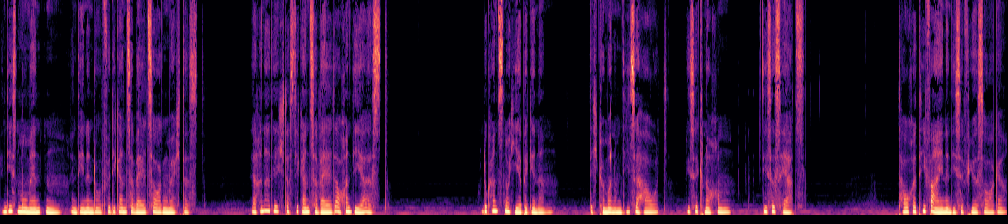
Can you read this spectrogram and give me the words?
In diesen Momenten, in denen du für die ganze Welt sorgen möchtest, erinnere dich, dass die ganze Welt auch in dir ist. Und du kannst nur hier beginnen, dich kümmern um diese Haut, diese Knochen, dieses Herz. Tauche tief ein in diese Fürsorge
